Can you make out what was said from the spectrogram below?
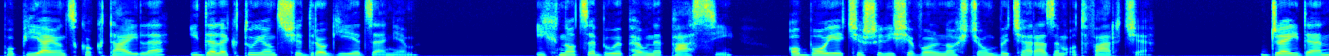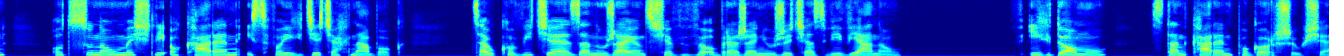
popijając koktajle i delektując się drogi jedzeniem. Ich noce były pełne pasji, oboje cieszyli się wolnością bycia razem otwarcie. Jaden odsunął myśli o Karen i swoich dzieciach na bok, całkowicie zanurzając się w wyobrażeniu życia z Vivianą. W ich domu stan Karen pogorszył się.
